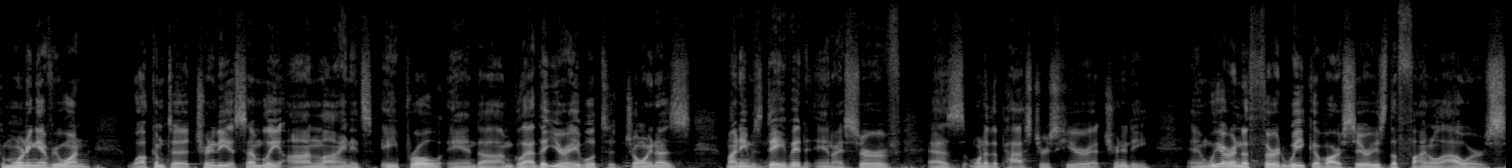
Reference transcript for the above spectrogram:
Good morning, everyone. Welcome to Trinity Assembly Online. It's April, and uh, I'm glad that you're able to join us. My name is David, and I serve as one of the pastors here at Trinity. And we are in the third week of our series, The Final Hours,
